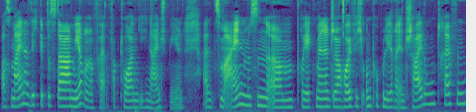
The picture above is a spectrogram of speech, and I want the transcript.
aus meiner Sicht gibt es da mehrere Faktoren, die hineinspielen. Also zum einen müssen ähm, Projektmanager häufig unpopuläre Entscheidungen treffen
